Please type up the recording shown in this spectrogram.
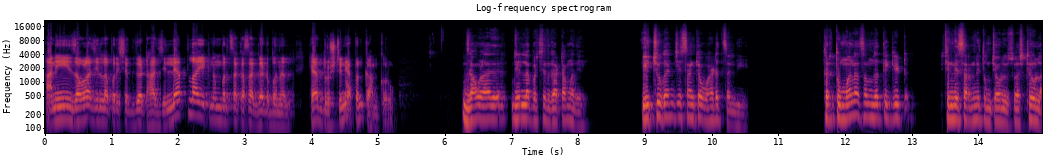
आणि जवळा जिल्हा परिषद गट हा जिल्ह्यातला एक नंबरचा कसा गट बनल ह्या दृष्टीने आपण काम करू. जवळा जिल्हा परिषद गटामध्ये इच्छुकांची संख्या वाढत चालली आहे. तर तुम्हाला समजा तिकीट शिंदे सरांनी तुमच्यावर विश्वास ठेवला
